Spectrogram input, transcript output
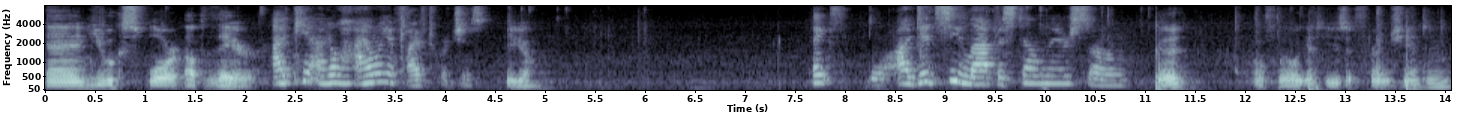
and you explore up there? I can't. I don't. I only have five torches. Here you go. Thanks. Well, I did see lapis down there, so Good. Hopefully, we'll get to use it for enchanting.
